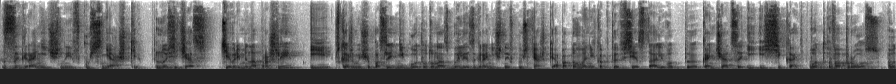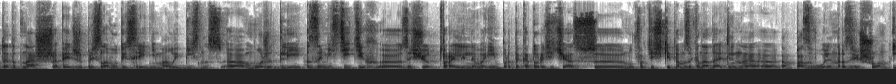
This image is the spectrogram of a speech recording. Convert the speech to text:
заграничные вкусняшки. Но сейчас те времена прошли, и, скажем, еще последний год вот у нас были заграничные вкусняшки, а потом они как-то все стали вот э, кончаться и иссякать. Вот вопрос, вот этот наш, опять же, пресловутый средний малый бизнес, э, может ли заместить их э, за счет параллельного импорта, который сейчас, ну, фактически там законодательно там позволен, разрешен. И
